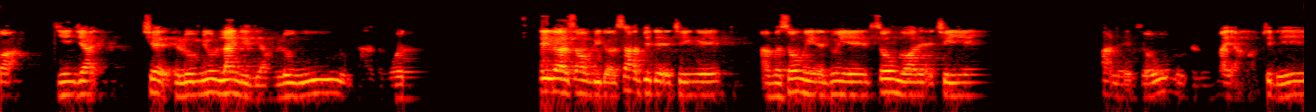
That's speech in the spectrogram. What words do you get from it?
ဝရင်ကြချက်ဒီလိုမျိုးလိုက်နေကြမလို့ဘူးလို့ဒါသဘောဒီကဆောင်ပြီးတော့စဖြစ်တဲ့အချိန်ကြီးမဆုံးရင်အတွင်းရင်ဆုံးသွားတဲ့အချိန်ရင်အဲ့လေဆုံးလို့ဒီလိုမှတ်ရမှာဖြစ်တယ်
